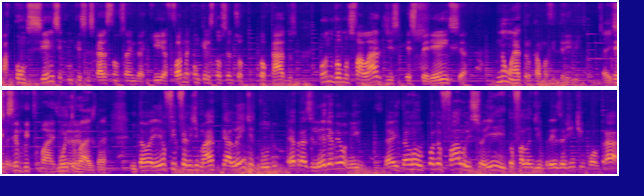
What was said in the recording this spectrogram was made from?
A consciência com que esses caras estão saindo daqui, a forma com que eles estão sendo tocados. Quando vamos falar de experiência, não é trocar uma vitrine. É Tem que aí. ser muito mais. Muito entendeu? mais, né? Então eu fico feliz demais porque, além de tudo, é brasileiro e é meu amigo. Né? Então, quando eu falo isso aí, estou falando de empresa, a gente encontrar,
